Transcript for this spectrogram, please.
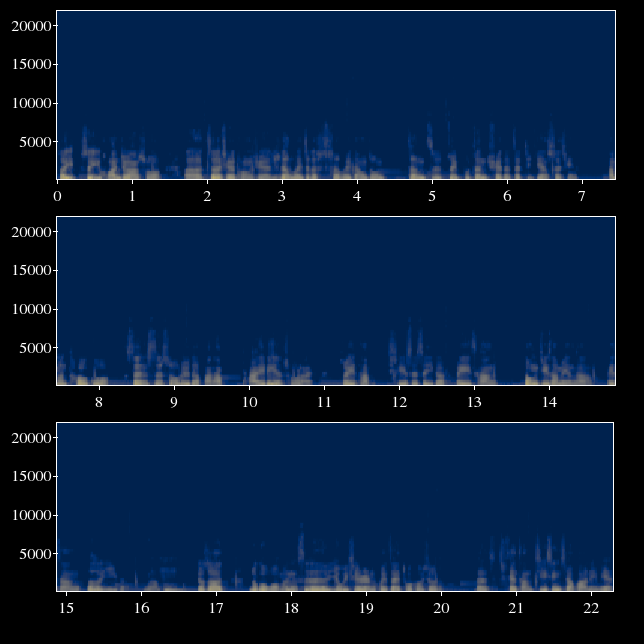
所以所以换句话说，呃，这些同学认为这个社会当中政治最不正确的这几件事情，他们透过深思熟虑的把它排列出来，所以它其实是一个非常动机上面呢非常恶意的啊，嗯，就是说，如果我们是有一些人会在脱口秀的现场即兴笑话里面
